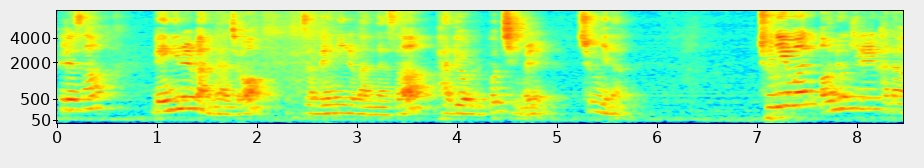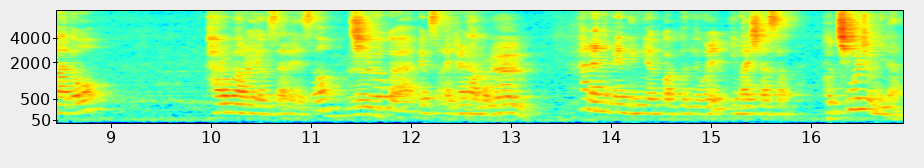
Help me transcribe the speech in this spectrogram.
그래서 맹인을 만나죠. 그래서 맹인을 만나서 바디오를 고침을 줍니다. 주님은 어느 길을 가다가도 바로바로 역사를 해서. 치유가 역사가 일어나고. 하나님의 능력과 권능을 임하셔서 고침을 줍니다.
